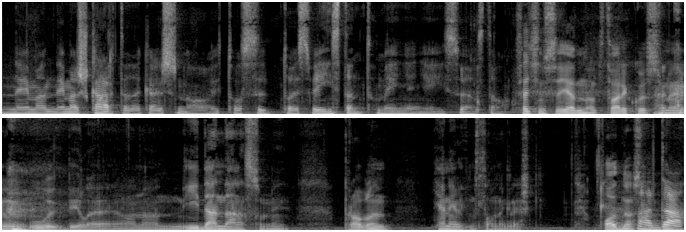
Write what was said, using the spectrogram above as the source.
nema, nemaš karta da kažeš no, to, se, to je sve instant menjanje i sve ostalo. Sećam se jedna od stvari koje su meni uvek bile ono, i dan danas su mi problem, ja ne vidim slovne greške. Odnosno, A, da.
